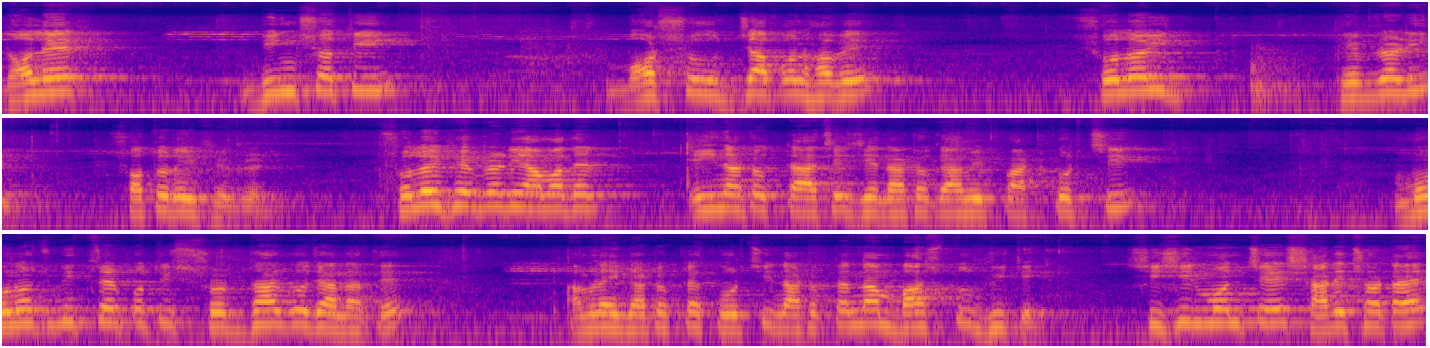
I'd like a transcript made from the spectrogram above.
দলের বিংশতি বর্ষ উদযাপন হবে ষোলোই ফেব্রুয়ারি, সতেরোই ফেব্রুয়ারি। ষোলোই ফেব্রুয়ারি আমাদের এই নাটকটা আছে, যে নাটকে আমি পাঠ করছি। মনোজ মিত্রের প্রতি শ্রদ্ধার্ঘ্য জানাতে আমরা এই নাটকটা করছি। নাটকটার নাম বাস্তু ভিটে। শিশির মঞ্চে সাড়ে ছটায়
